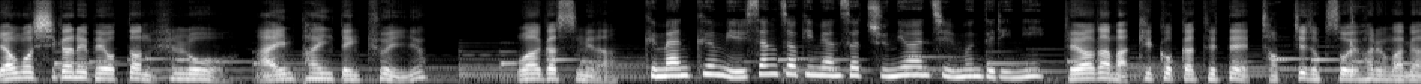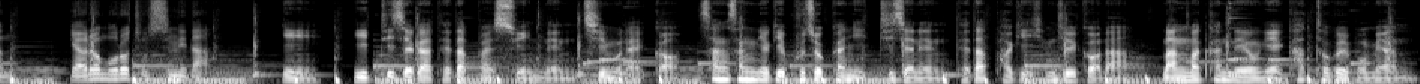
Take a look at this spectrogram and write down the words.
영어 시간에 배웠던 Hello, I'm fine, thank you. 와 같습니다. 그만큼 일상적이면서 중요한 질문들이니 대화가 막힐 것 같을 때 적재적소에 활용하면 여러모로 좋습니다. 2. 잇티제가 대답할 수 있는 질문할 것. 상상력이 부족한 잇티제는 대답하기 힘들거나 막막한 내용의 카톡을 보면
